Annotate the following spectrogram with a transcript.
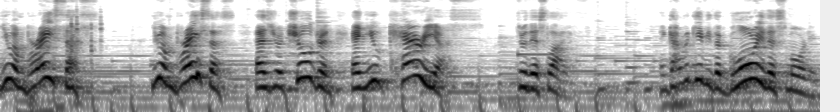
you embrace us. You embrace us as your children and you carry us through this life. And God, we give you the glory this morning.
